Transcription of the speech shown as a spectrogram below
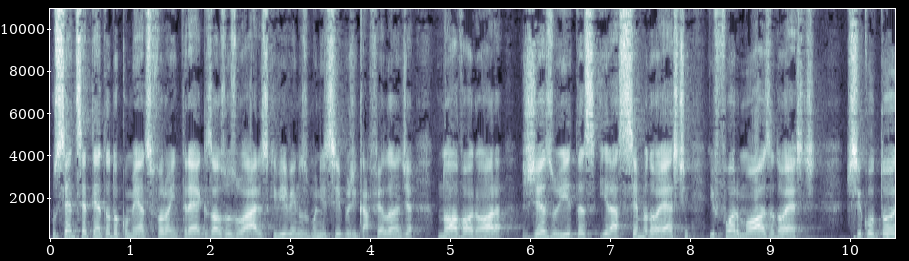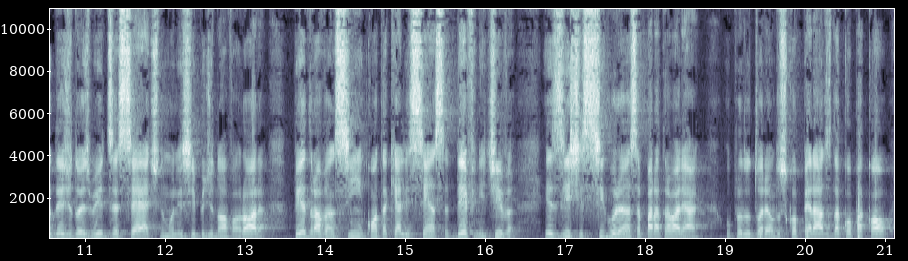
Os 170 documentos foram entregues aos usuários que vivem nos municípios de Cafelândia, Nova Aurora, Jesuítas, Iracema do Oeste e Formosa do Oeste. Psicultor desde 2017 no município de Nova Aurora, Pedro Avancin conta que a licença definitiva existe segurança para trabalhar. O produtor é um dos cooperados da Copacol,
